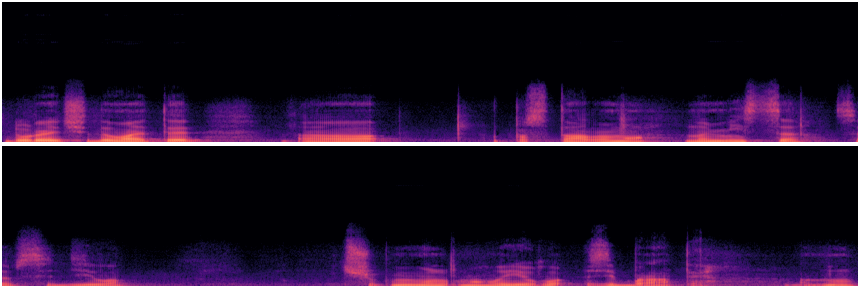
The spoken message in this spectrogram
до речі, давайте а, поставимо на місце це все діло, щоб ми могли його зібрати. Ну,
